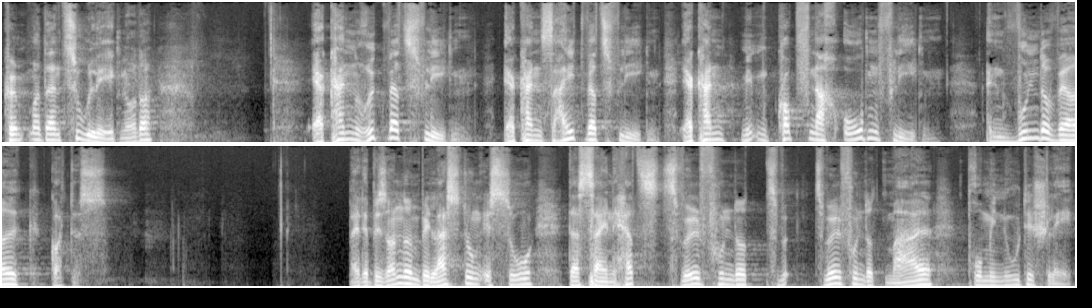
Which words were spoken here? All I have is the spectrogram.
Könnte man dann zulegen, oder? Er kann rückwärts fliegen, er kann seitwärts fliegen, er kann mit dem Kopf nach oben fliegen. Ein Wunderwerk Gottes. Bei der besonderen Belastung ist so, dass sein Herz 1200, 1200 Mal pro Minute schlägt.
